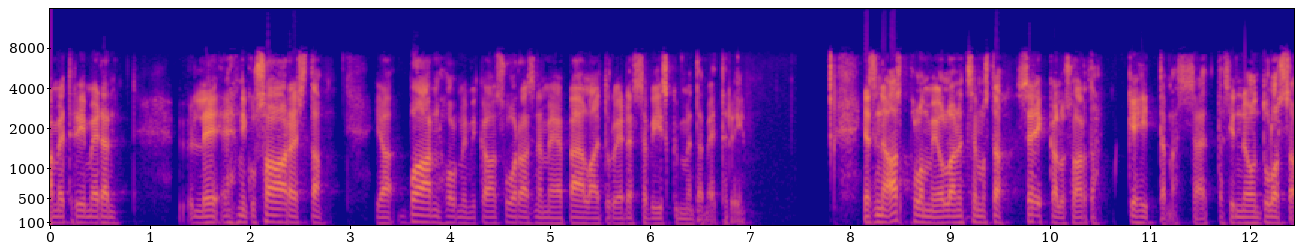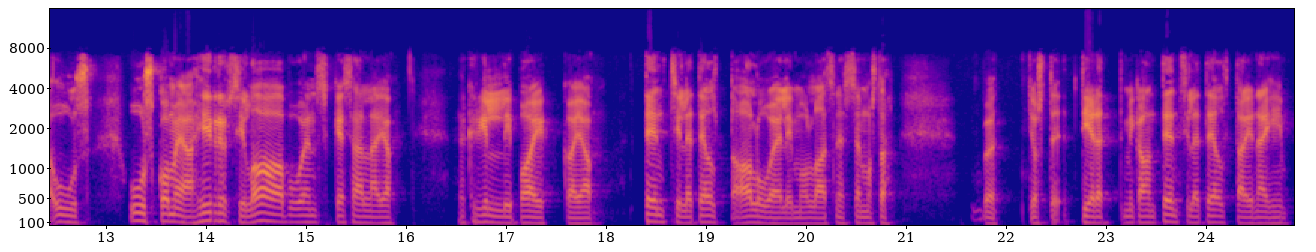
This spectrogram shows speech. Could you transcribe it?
100-200 metriä meidän le, niin kuin saaresta, ja Barnholmi, mikä on suoraan siinä meidän päälaituri edessä 50 metriä. Ja sinne Aspholmiin ollaan nyt semmoista seikkailusaarta kehittämässä, että sinne on tulossa uusi, uusi komea hirsilaavu ensi kesällä ja grillipaikka ja Tentsille teltta-alue, eli me ollaan sinne semmoista jos te tiedätte, mikä on Tentsille teltta, eli näihin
